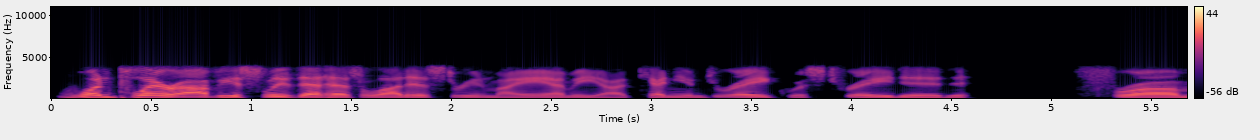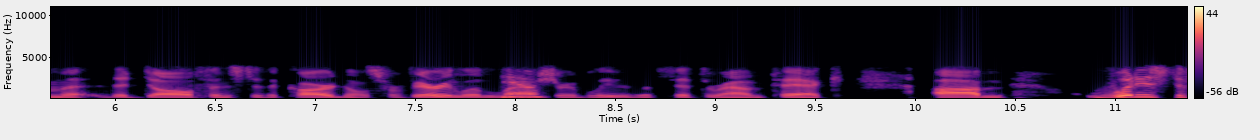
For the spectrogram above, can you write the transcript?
one player, obviously, that has a lot of history in Miami, uh, Kenyon Drake, was traded from the Dolphins to the Cardinals for very little yeah. last year. I believe it was a fifth round pick. Um, what is the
